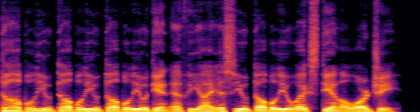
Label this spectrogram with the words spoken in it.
：w w w. 点 f e i s u w x. 点 o r g。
